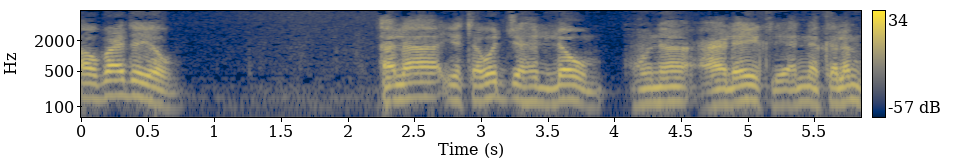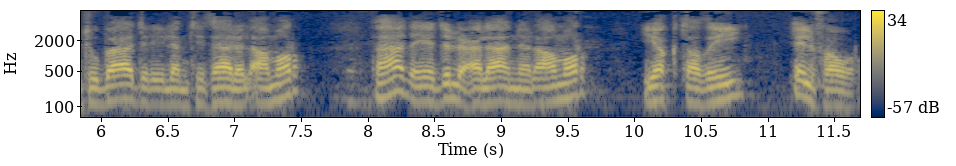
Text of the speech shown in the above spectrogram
أو بعد يوم. ألا يتوجه اللوم هنا عليك لأنك لم تبادر إلى امتثال الأمر؟ فهذا يدل على أن الأمر يقتضي الفور.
